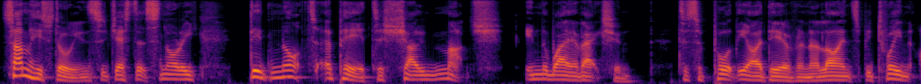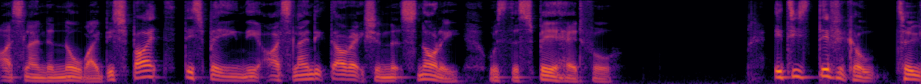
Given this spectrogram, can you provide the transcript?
Some historians suggest that Snorri did not appear to show much in the way of action to support the idea of an alliance between Iceland and Norway, despite this being the Icelandic direction that Snorri was the spearhead for. It is difficult to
